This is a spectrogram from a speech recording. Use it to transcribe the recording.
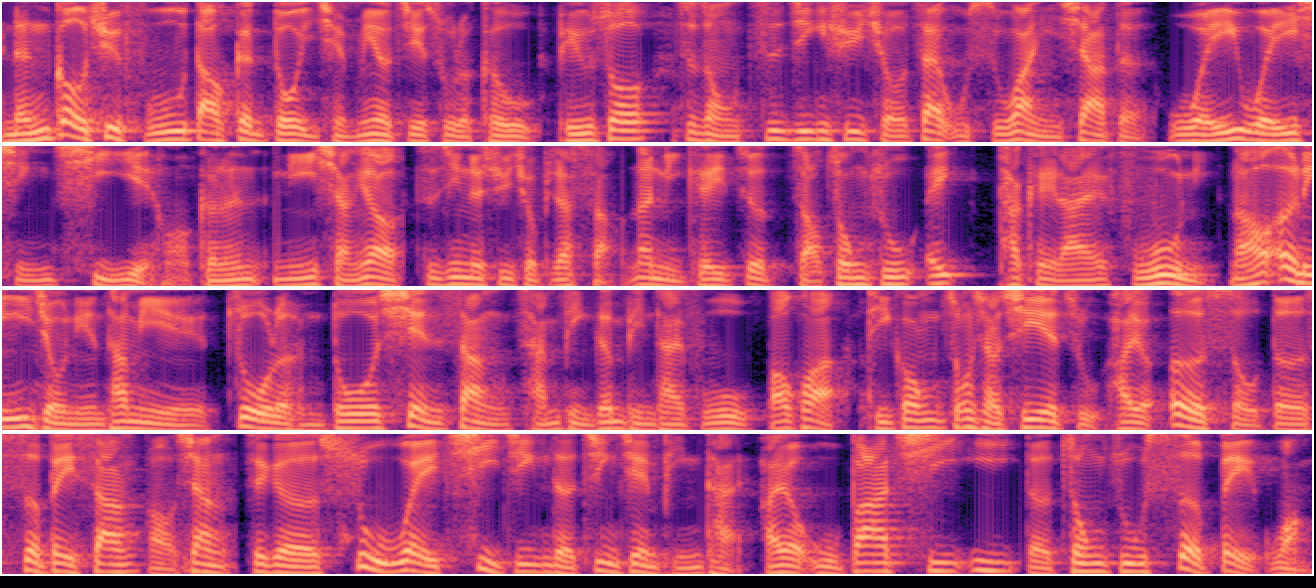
能够去服务到更多以前没有接触的客户。比如说这种资金需求在五十万以下的微微型企业，哈，可能你想要资金的需求比较少，那你可以就找中租，哎，它可以来服务你。然后二零一九年，他们也做了很多线上产品跟平台服务，包括提供中小企业主还有二手的设备商，好像这个数位迄金的进件平台，还有五八七一的中租设备网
